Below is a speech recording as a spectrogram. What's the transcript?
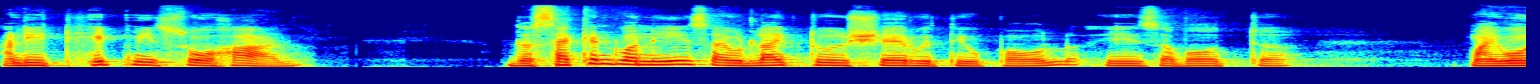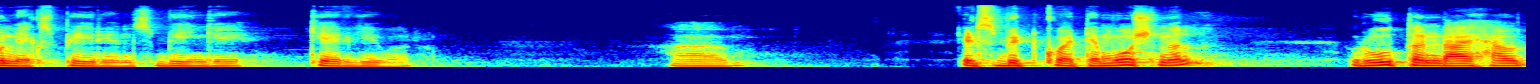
and it hit me so hard. The second one is I would like to share with you, Paul, is about uh, my own experience being a caregiver. Uh, it's a bit quite emotional. Ruth and I have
